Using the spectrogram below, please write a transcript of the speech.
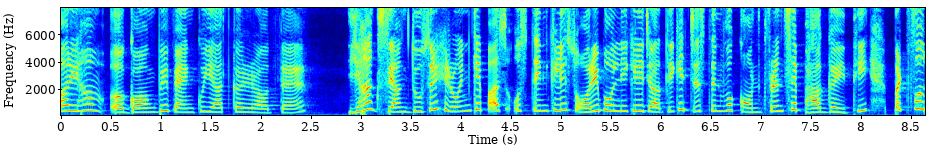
और यहाँ गोंग भी वैंग को याद कर रहा होता है। यहाँ ज्यांग दूसरे हीरोइन के पास उस दिन के लिए सॉरी बोलने के लिए जाती है कि जिस दिन वो कॉन्फ्रेंस से भाग गई थी बट वो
